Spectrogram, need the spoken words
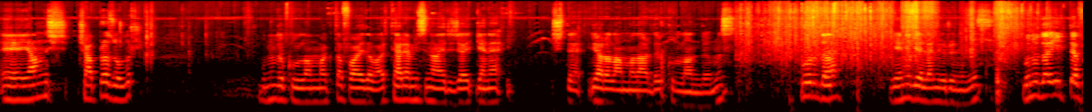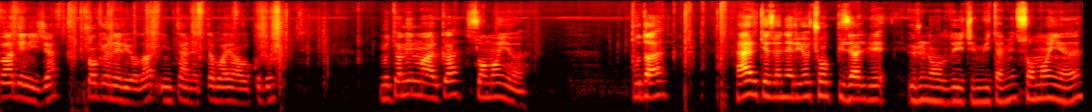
e, yanlış çapraz olur. Bunu da kullanmakta fayda var. Teramis'in ayrıca gene işte yaralanmalarda kullandığımız. Burada yeni gelen ürünümüz. Bunu da ilk defa deneyeceğim. Çok öneriyorlar. İnternette bayağı okudum. Mutamin marka somon yağı. Bu da herkes öneriyor. Çok güzel bir ürün olduğu için vitamin. Somon yağı.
